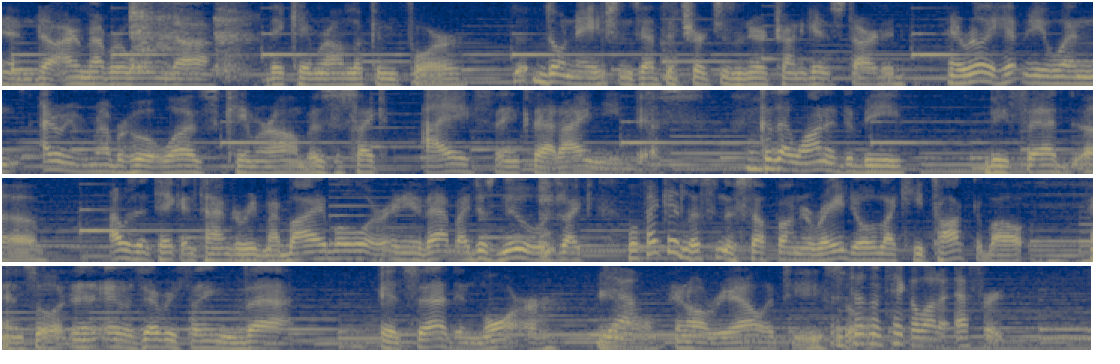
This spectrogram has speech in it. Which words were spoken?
And uh, I remember when uh, they came around looking for donations at the churches when they were trying to get started. And it really hit me when I don't even remember who it was came around, but it's just like I think that I need this because I wanted to be be fed. Uh, I wasn't taking time to read my Bible or any of that, but I just knew it was like, well, if I could listen to stuff on the radio like he talked about, and so it, it was everything that it said and more. You yeah. know, in all reality. It doesn't take a lot of effort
